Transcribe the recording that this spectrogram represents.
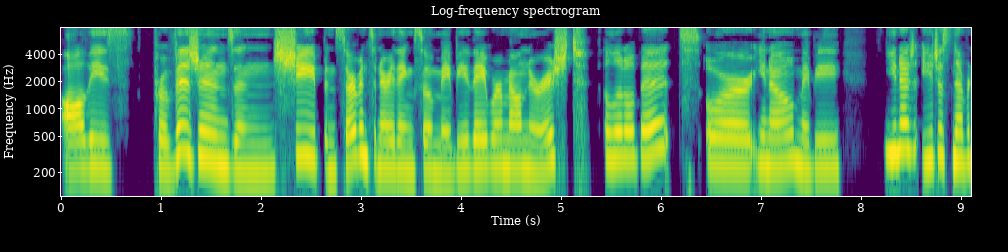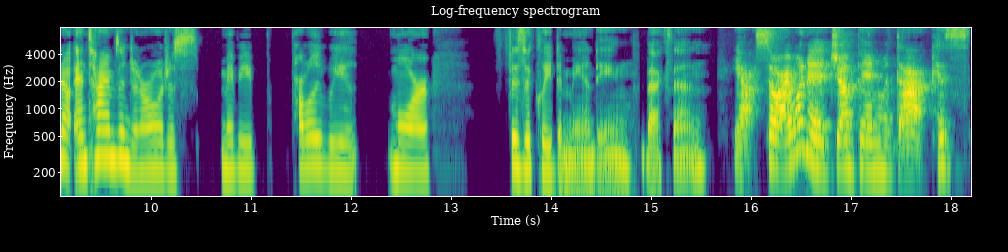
all these provisions and sheep and servants and everything. So maybe they were malnourished a little bit, or, you know, maybe, you know, you just never know. End times in general are just maybe probably be more physically demanding back then. Yeah. So I want to jump in with that because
